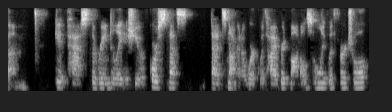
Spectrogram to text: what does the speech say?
um, get past the rain delay issue. Of course, that's that's not going to work with hybrid models, only with virtual.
